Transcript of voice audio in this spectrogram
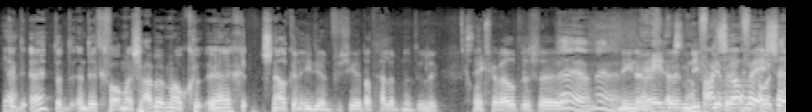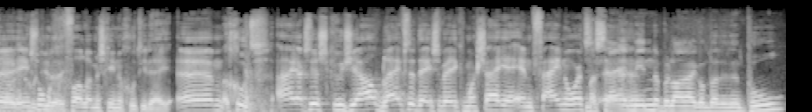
ja. Ik- hè, dat, in dit geval, maar ze hebben hem ook eh, snel kunnen identificeren. Dat helpt natuurlijk. Nee, geweld is. eh, ja, nee, nee. niet- Nee, dat is is eh, een in sommige idee. gevallen misschien een goed idee. Ehm, goed, Ajax dus cruciaal. Blijft het deze week Marseille en Feyenoord. Eh, minder belangrijk omdat het een pool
